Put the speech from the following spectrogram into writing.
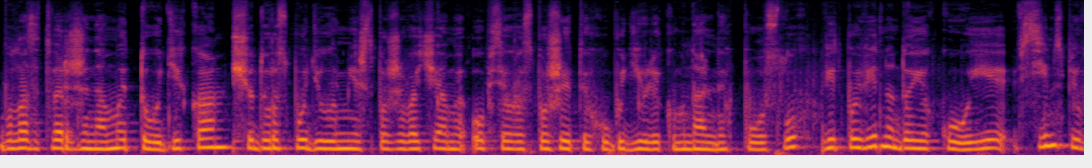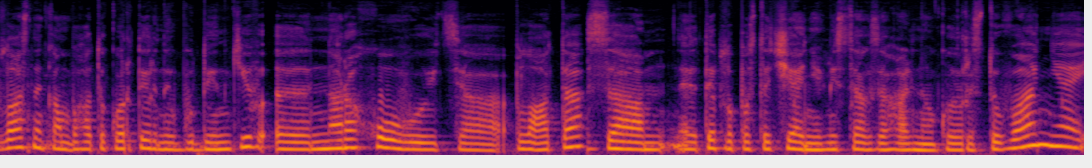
Була затверджена методика щодо розподілу між споживачами обсягу спожитих у будівлі комунальних послуг, відповідно до якої всім співвласникам багатоквартирних будинків е, нараховується плата за е, теплопостачання в місцях загального користування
